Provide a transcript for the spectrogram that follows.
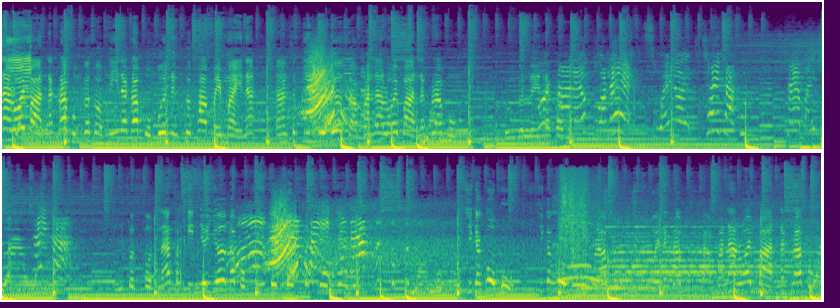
3,500 บาทนะครับ ผมกระสอบนี้นะครับ ผมเบอร์หนึ่งเพื่อผ้าใหม่ๆนะงานสกินเยอะๆ3,500 บาทนะครับ ผมดูกันเลยนะครับ มาแล้วตัวแรกสวยเลย สีสดๆนะสกินเยอะๆครับผมสีสดๆสใช่กินเยค่ะอะนะๆชิคาโกบูชิคาโกบูครับผมสวยนะครับ 3,500 บาทนะครับผม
